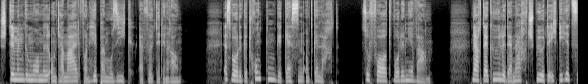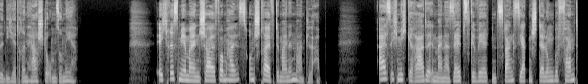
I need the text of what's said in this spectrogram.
Stimmengemurmel untermalt von hipper Musik erfüllte den Raum. Es wurde getrunken, gegessen und gelacht. Sofort wurde mir warm. Nach der Kühle der Nacht spürte ich die Hitze, die hier drin herrschte, umso mehr. Ich riss mir meinen Schal vom Hals und streifte meinen Mantel ab. Als ich mich gerade in meiner selbstgewählten Zwangsjackenstellung befand,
